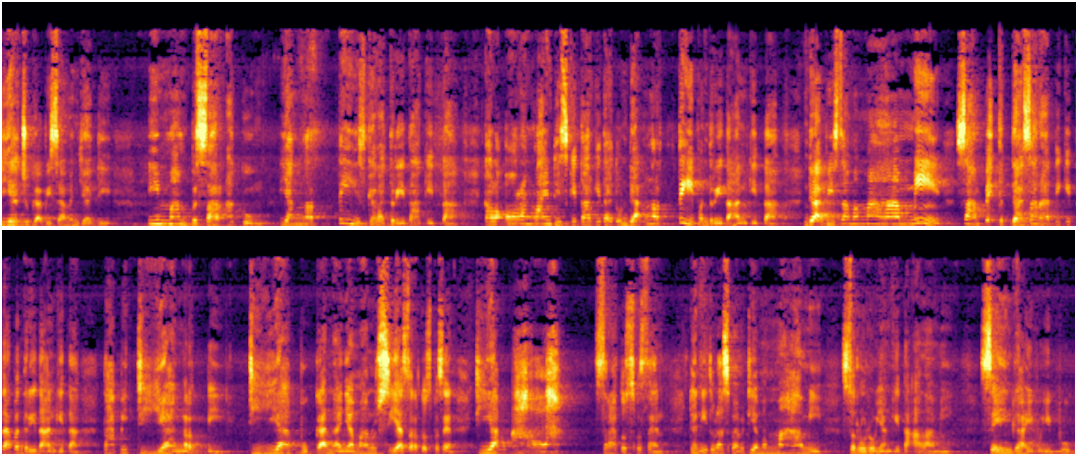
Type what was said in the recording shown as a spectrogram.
Dia juga bisa menjadi imam besar agung yang ngerti segala derita kita, kalau orang lain di sekitar kita itu tidak ngerti penderitaan kita, tidak bisa memahami sampai ke dasar hati kita penderitaan kita, tapi dia ngerti. Dia bukan hanya manusia 100%, dia Allah 100%. Dan itulah sebab dia memahami seluruh yang kita alami. Sehingga ibu-ibu,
